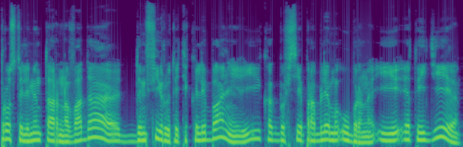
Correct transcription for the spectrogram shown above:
просто элементарно вода демпфирует эти колебания, и как бы все проблемы убраны. И эта идея,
